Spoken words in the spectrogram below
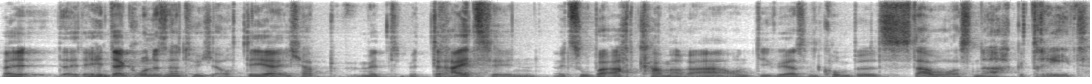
weil der der Hintergrund ist natürlich auch der, ich habe mit, mit 13 mit Super 8 Kamera und diversen Kumpels Star Wars nachgedreht.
